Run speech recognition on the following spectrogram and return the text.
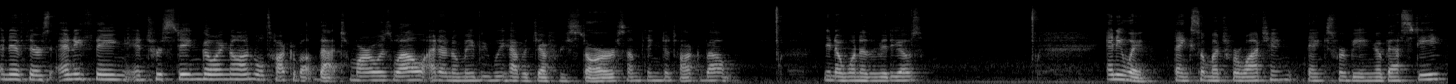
And if there's anything interesting going on, we'll talk about that tomorrow as well. I don't know, maybe we have a Jeffree Star or something to talk about. You know, one of the videos. Anyway, thanks so much for watching. Thanks for being a bestie.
